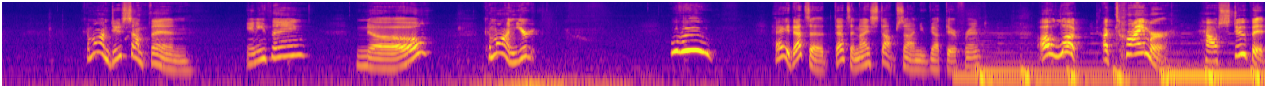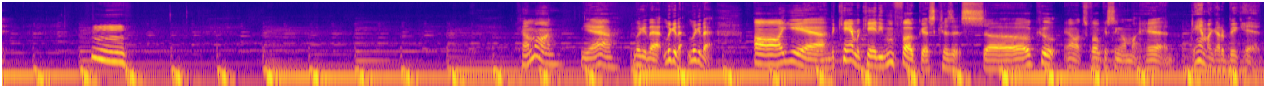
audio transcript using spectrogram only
Come on, do something. Anything? No. Come on, you're Woohoo! Hey, that's a that's a nice stop sign you've got there, friend. Oh, look, a timer. How stupid. Hmm. Come on. Yeah. Look at that. Look at that. Look at that. Oh, yeah. The camera can't even focus because it's so cool. Oh, it's focusing on my head. Damn, I got a big head.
